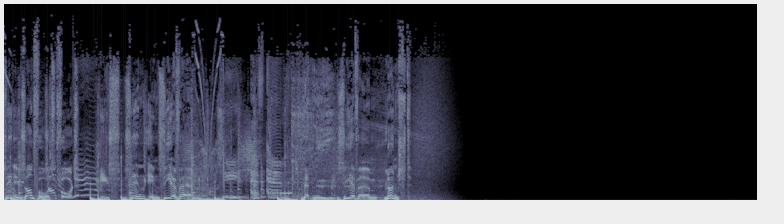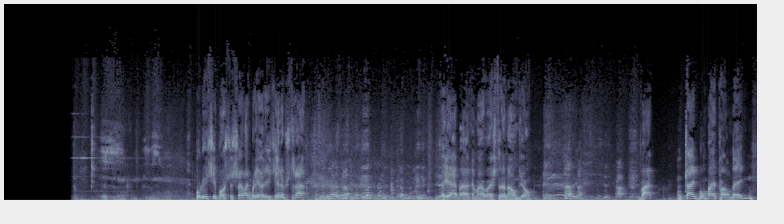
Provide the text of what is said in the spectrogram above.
Zin in Zandvoort, Zandvoort is zin in ZFM. ZFM. Met nu ZFM luncht. Politiepost de Stellingbrigadier Terpstra. ja, Bakema, waar is er de hand, jong? Waar? Een tijdbom bij Paul 9?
